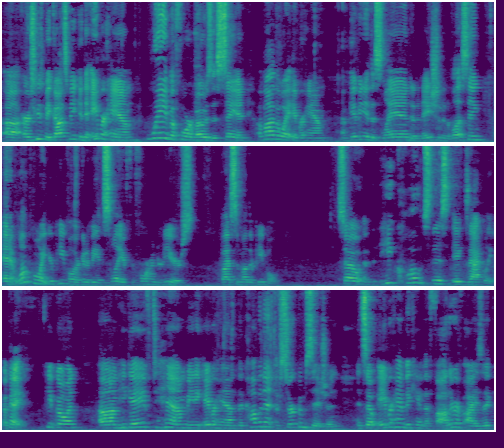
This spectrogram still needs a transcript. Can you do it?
uh, or excuse me, God speaking to Abraham way before Moses, saying, Oh, by the way, Abraham, I'm giving you this land and a nation and a blessing, and at one point your people are going to be enslaved for 400 years by some other people. So he quotes this exactly. Okay, keep going. Um, he gave to him, meaning Abraham, the covenant of circumcision, and so Abraham became the father of Isaac,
